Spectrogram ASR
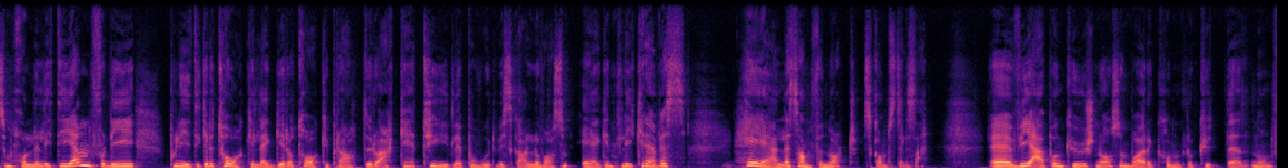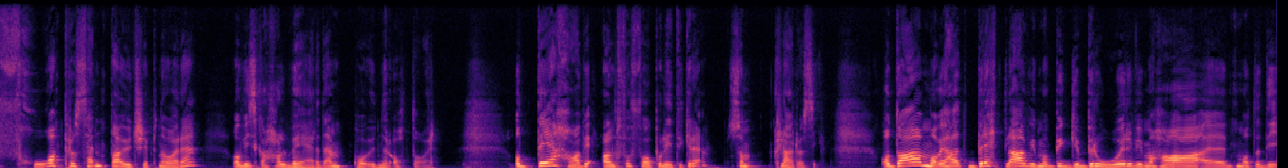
som holder litt igjen, fordi politikere tåkelegger og tåkeprater og er ikke helt tydelige på hvor vi skal, og hva som egentlig kreves. Hele samfunnet vårt skal omstille seg. Uh, vi er på en kurs nå som bare kommer til å kutte noen få prosent av utslippene våre og vi skal halvere dem på under åtte år. Og det har vi altfor få politikere som klarer å si. Og da må vi ha et bredt lag, vi må bygge broer, vi må ha eh, måte, de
